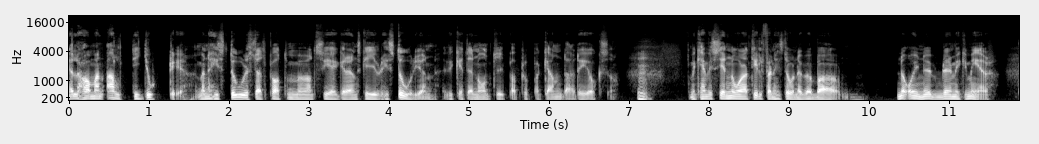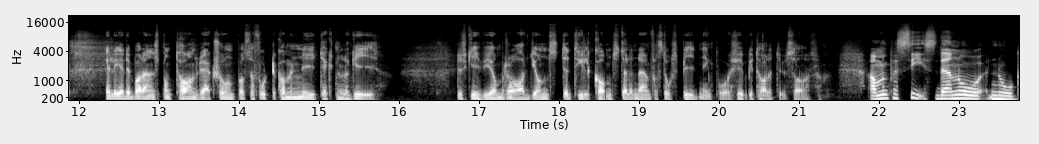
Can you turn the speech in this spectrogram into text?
Eller har man alltid gjort det? Men historiskt sett pratar man om att segraren skriver historien, vilket är någon typ av propaganda det också. Mm. Men kan vi se några tillfällen i historien där vi bara, oj nu blir det mycket mer? Eller är det bara en spontan reaktion på så fort det kommer ny teknologi? Du skriver ju om radions tillkomst eller när den får stor spridning på 20-talet i USA. Ja men precis, det är nog, nog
